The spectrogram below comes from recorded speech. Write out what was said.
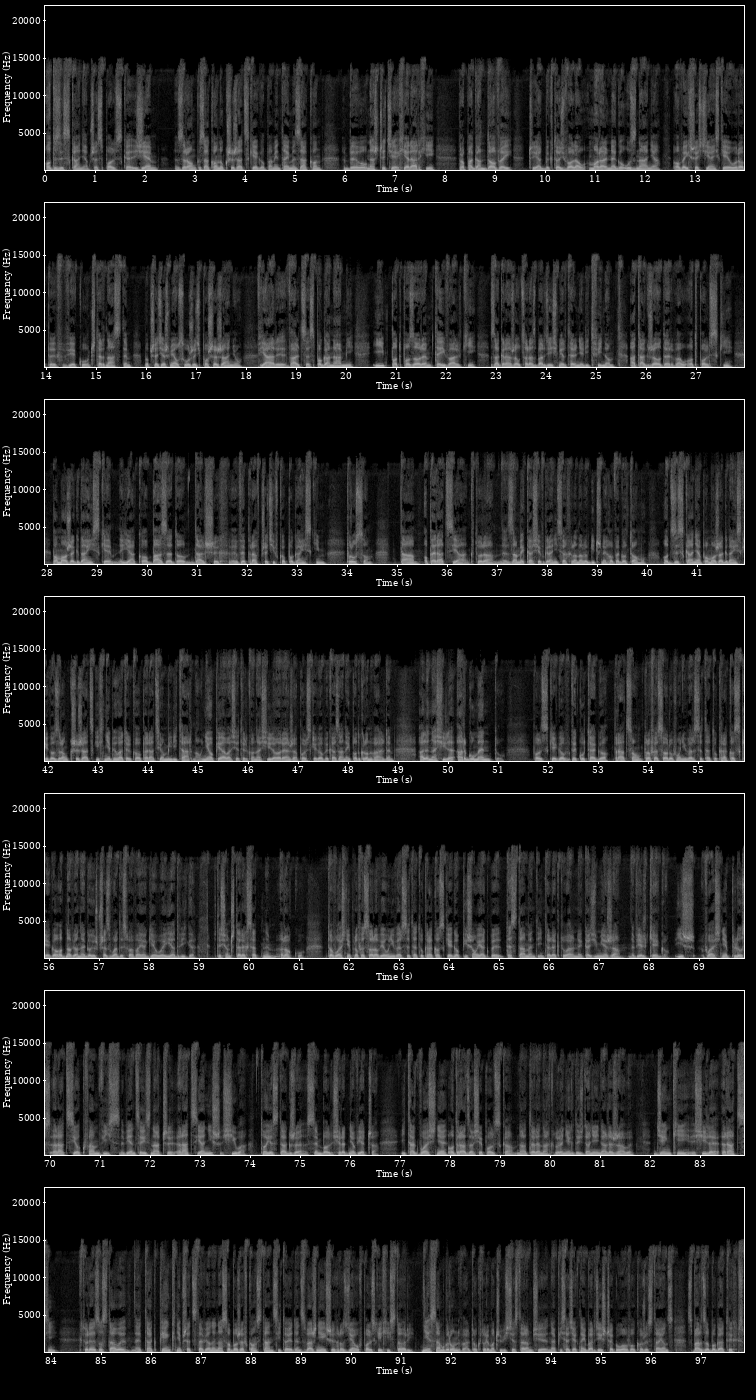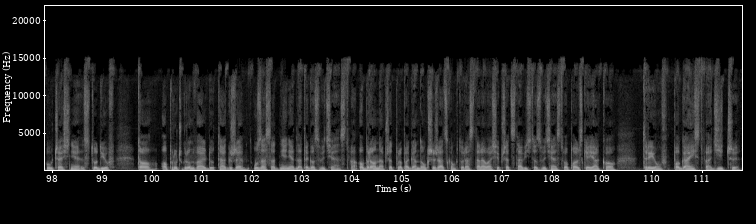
odzyskania przez Polskę ziem z rąk zakonu krzyżackiego. Pamiętajmy, zakon był na szczycie hierarchii propagandowej, czy jakby ktoś wolał moralnego uznania owej chrześcijańskiej Europy w wieku XIV, bo przecież miał służyć poszerzaniu wiary, walce z poganami i pod pozorem tej walki zagrażał coraz bardziej śmiertelnie Litwinom, a także oderwał od Polski Pomorze Gdańskie jako bazę do dalszych wypraw przeciwko pogańskim Prusom ta operacja, która zamyka się w granicach chronologicznych owego tomu, odzyskania Pomorza Gdańskiego z rąk krzyżackich nie była tylko operacją militarną. Nie opierała się tylko na sile oręża polskiego wykazanej pod Grunwaldem, ale na sile argumentu polskiego wykutego pracą profesorów Uniwersytetu Krakowskiego, odnowionego już przez Władysława Jagiełłę i Jadwigę w 1400 roku to właśnie profesorowie Uniwersytetu Krakowskiego piszą jakby testament intelektualny Kazimierza Wielkiego, iż właśnie plus ratio quam vis, więcej znaczy racja niż siła. To jest także symbol średniowiecza. I tak właśnie odradza się Polska na terenach, które niegdyś do niej należały, dzięki sile racji, które zostały e, tak pięknie przedstawione na Soborze w Konstancji. To jeden z ważniejszych rozdziałów polskiej historii. Nie sam Grunwald, o którym oczywiście staram się napisać jak najbardziej szczegółowo, korzystając z bardzo bogatych współcześnie studiów to oprócz Grunwaldu także uzasadnienie dla tego zwycięstwa. Obrona przed propagandą krzyżacką, która starała się przedstawić to zwycięstwo polskie jako triumf pogaństwa, dziczy,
